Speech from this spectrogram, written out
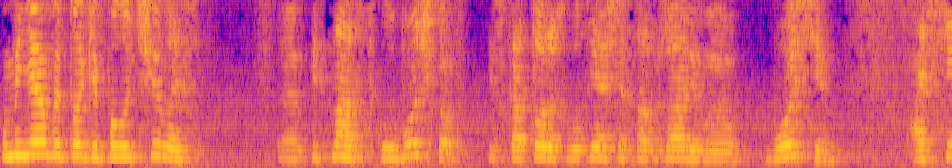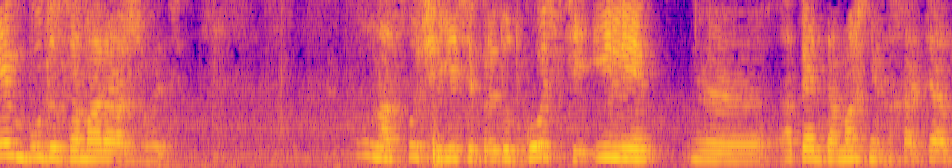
У меня в итоге получилось 15 э, клубочков, из которых вот я сейчас обжариваю 8, а 7 буду замораживать. Ну, на случай, если придут гости или э, опять домашние захотят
